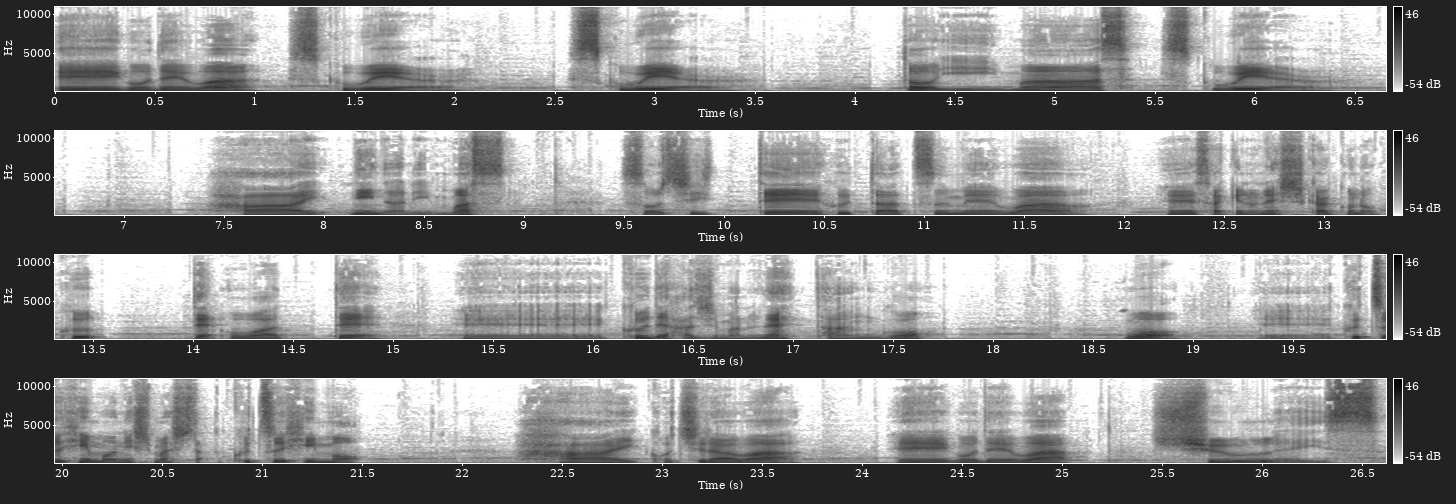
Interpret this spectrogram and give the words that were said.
英語では square, square と言います。square はい、になります。そして二つ目は、えー、さっきのね四角の「く」で終わって、えー、くで始まるね単語を、えー、靴紐にしました。靴紐。はいこちらは英語では shoelace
